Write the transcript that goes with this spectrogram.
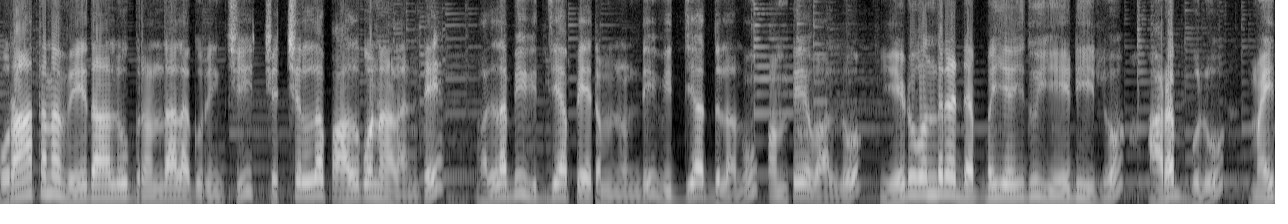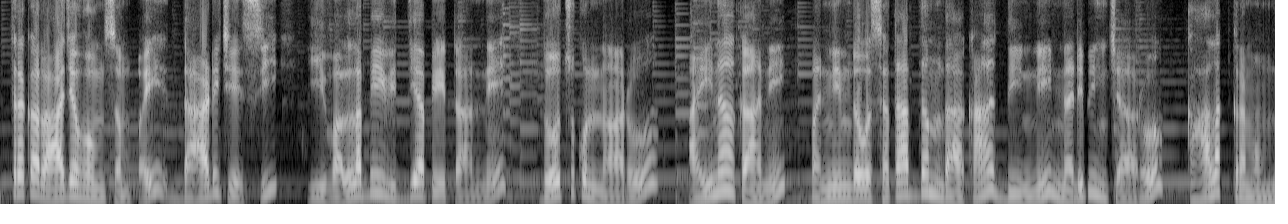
పురాతన వేదాలు గ్రంథాల గురించి చర్చల్లో పాల్గొనాలంటే వల్లభి విద్యాపీఠం నుండి విద్యార్థులను పంపేవాళ్ళు. ఏడు వందల డెబ్బై ఐదు ఏడీలో అరబ్బులు మైత్రక రాజవంశంపై దాడి చేసి ఈ వల్లభి విద్యాపీఠాన్ని దోచుకున్నారు. అయినా కానీ పన్నెండవ శతాబ్దం దాకా దీన్ని నడిపించారు. కాలక్రమంలో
